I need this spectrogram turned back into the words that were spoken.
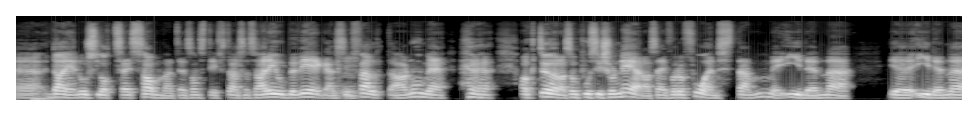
Eh, de har nå slått seg sammen til en sånn stiftelse. Så her er jo bevegelse i mm. feltet her nå med aktører som posisjonerer seg for å få en stemme i denne, i denne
